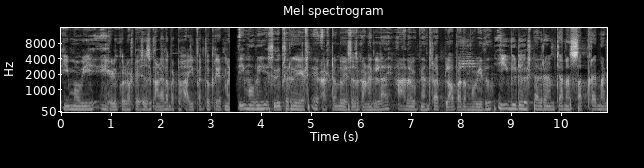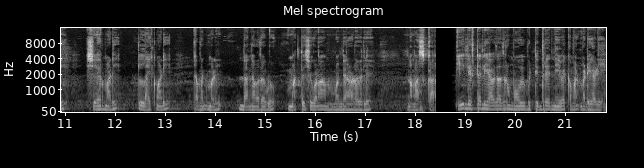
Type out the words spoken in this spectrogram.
ಈ ಮೂವಿ ಹೇಳಿಕೊಳ್ಳೋಷ್ಟು ಯಶಸ್ಸು ಕಾಣಲ್ಲ ಬಟ್ ಹೈಪ್ ಅಂತೂ ಕ್ರಿಯೇಟ್ ಮಾಡಿ ಈ ಮೂವಿ ಸುದೀಪ್ ಸರ್ಗೆ ಎಷ್ಟು ಅಷ್ಟೊಂದು ಯಶಸ್ಸು ಕಾಣಲಿಲ್ಲ. ಆದ ನಂತರ ಫ್ಲಾಪ್ ಆದ ಮೂವಿ ಇದು. ಈ ವಿಡಿಯೋ ಇಷ್ಟ ಆದರೆ ನಮ್ಮ ಚಾನಲ್ ಸಬ್ಸ್ಕ್ರೈಬ್ ಮಾಡಿ ಶೇರ್ ಮಾಡಿ ಲೈಕ್ ಮಾಡಿ ಕಮೆಂಟ್ ಮಾಡಿ. ಧನ್ಯವಾದಗಳು. ಮತ್ತೆ ಸಿಗೋಣ ಮುಂದಿನ ನೋಡೋದಲ್ಲಿ. ನಮಸ್ಕಾರ. ಈ ಲಿಸ್ಟಲ್ಲಿ ಯಾವುದಾದ್ರೂ ಮೂವಿ ಬಿಟ್ಟಿದ್ದರೆ ನೀವೇ ಕಮೆಂಟ್ ಮಾಡಿ ಹೇಳಿ.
